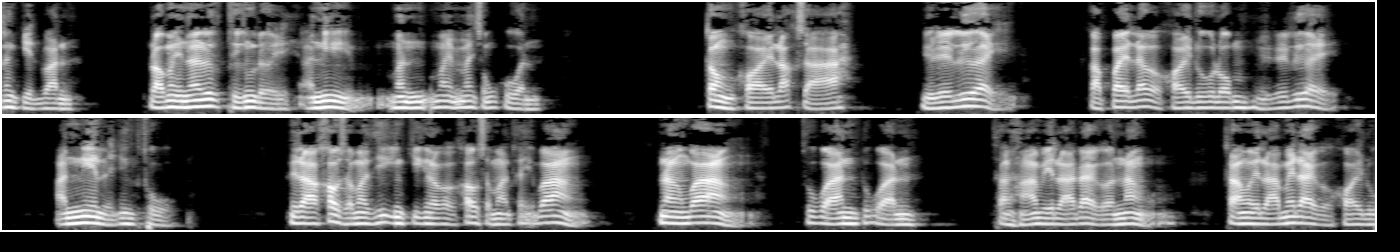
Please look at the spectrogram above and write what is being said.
ตั้งเจ็ดวัน เราไม่นึกถึงเลย อันนี้มันไม่ไม่สมควร ต้องคอยรักษาอยู่เรื่อยๆ กลับไปแล้วก็คอยดูลมอยู่เรื่อยๆ อันนี้แหละจึงถูก เวลาเข้าสมาธิจริงๆ เราก็เข้าสมาธิบ้าง นั่งบ้าง ทุกวันทุกวันถ้าหาเวลาได้ก็นั่งถ้าเวลาไม่ได้ก็คอยดู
